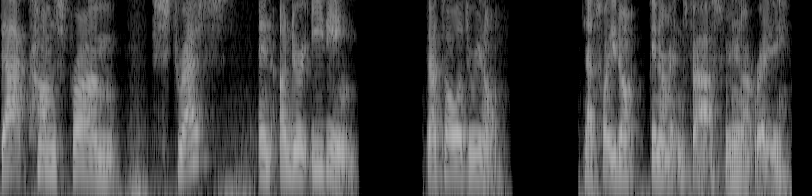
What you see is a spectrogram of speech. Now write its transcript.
that comes from stress and under eating. That's all adrenal. That's why you don't intermittent fast when you're not ready.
